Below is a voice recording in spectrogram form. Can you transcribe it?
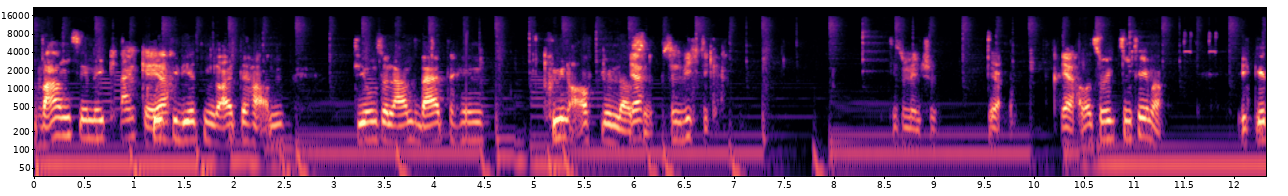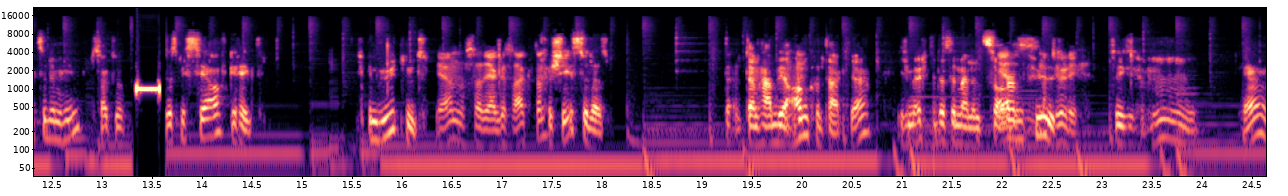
wahnsinnig Danke, ja. kultivierten Leute haben, die unser Land weiterhin grün aufblühen Ja, lassen. sind wichtig. Diese Menschen. Ja. Ja. Aber zurück zum Thema. Ich gehe zu dem hin, sag so, du hast mich sehr aufgeregt. Ich bin wütend. Ja, und was hat er gesagt dann? Verstehst du das? Da- Dann haben wir Mhm. Augenkontakt, ja? Ich möchte, dass er meinen Ja, Zorn das ist fühlt. natürlich. So ich hm, ja,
